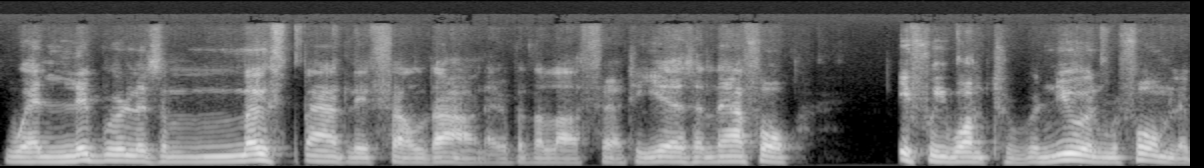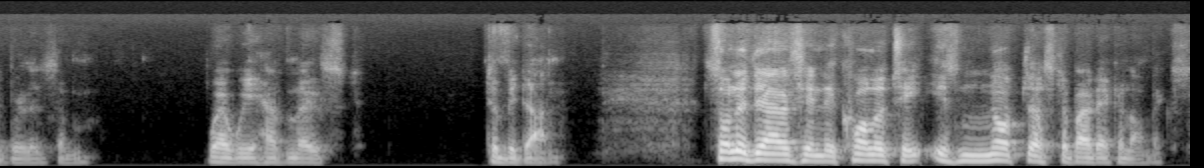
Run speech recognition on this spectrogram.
where liberalism most badly fell down over the last 30 years. And therefore, if we want to renew and reform liberalism, where we have most to be done. Solidarity and equality is not just about economics.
